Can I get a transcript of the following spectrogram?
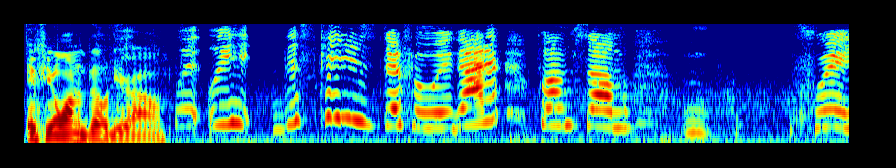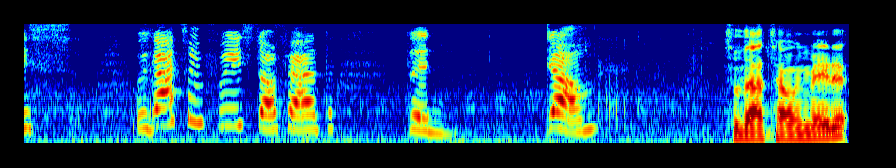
if you want to build your own. the So that's how we made it?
